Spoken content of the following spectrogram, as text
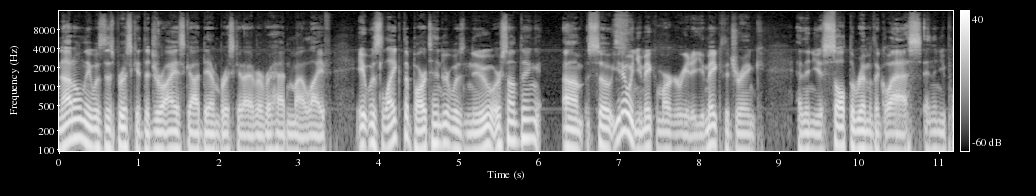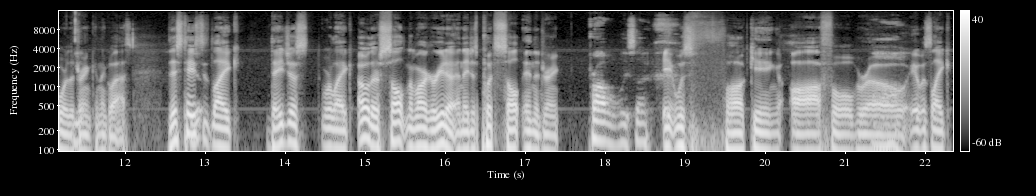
Not only was this brisket the driest goddamn brisket I've ever had in my life, it was like the bartender was new or something. Um, so you know when you make a margarita, you make the drink, and then you salt the rim of the glass, and then you pour the drink in the glass. This tasted like they just were like, "Oh, there's salt in the margarita," and they just put salt in the drink. Probably so. It was fucking awful, bro. Oh. It was like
